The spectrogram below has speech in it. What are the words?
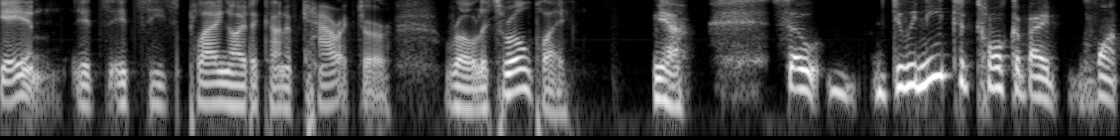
game. It's it's he's playing out a kind of character role. It's role play. Yeah. So, do we need to talk about what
